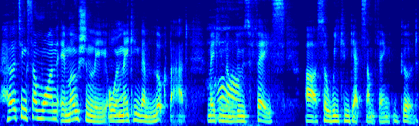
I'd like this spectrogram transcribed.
hurting someone emotionally or we're making them look bad, making them lose face. Uh, so we can get something good.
